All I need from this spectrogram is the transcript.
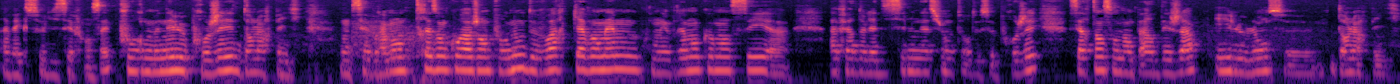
avec ce lycée français pour mener le projet dans leur pays. Donc c'est vraiment très encourageant pour nous de voir qu'avant même qu'on ait vraiment commencé à, à, faire de la dissémination autour de ce projet, certains s'en emparent déjà et le lancent euh, dans leur pays.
